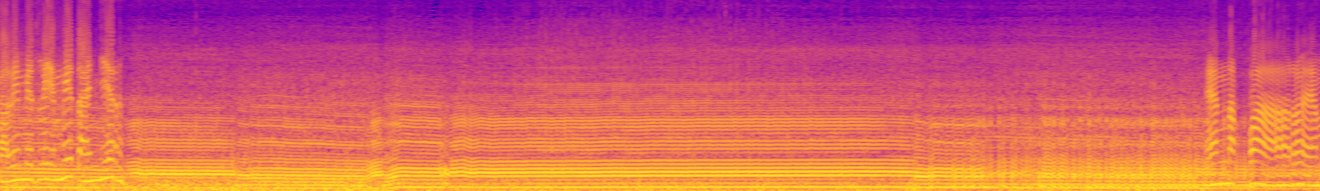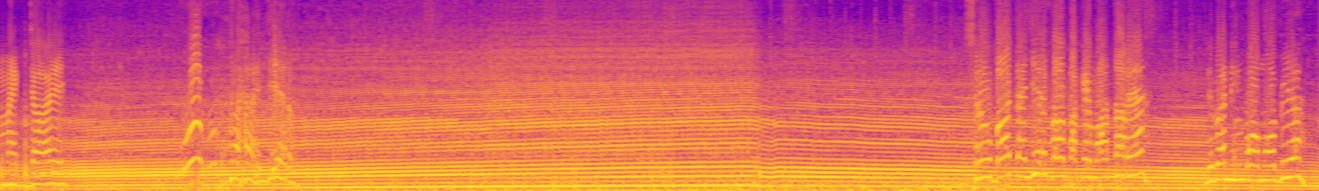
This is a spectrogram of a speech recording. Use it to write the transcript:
Nggak limit-limit anjir. Enak parah emek coy. Anjir. Seru banget anjir kalau pakai motor ya dibanding bawa mobil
